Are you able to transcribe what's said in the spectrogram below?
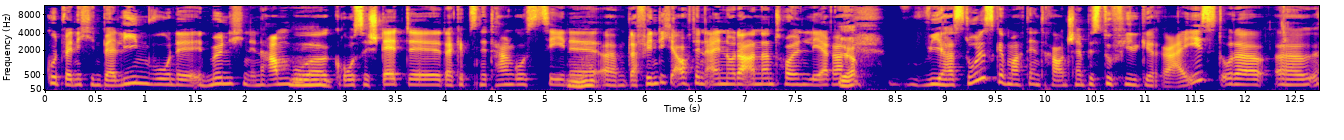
gut, wenn ich in Berlin wohne, in München, in Hamburg, mhm. große Städte, da gibt's eine Tango-Szene, mhm. ähm, da finde ich auch den einen oder anderen tollen Lehrer. Ja. Wie hast du das gemacht in Traunstein? Bist du viel gereist oder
